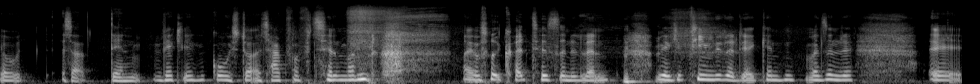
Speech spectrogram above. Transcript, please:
jo, altså, det er en virkelig god historie. Tak for at fortælle mig den. og jeg ved godt, det er sådan et eller andet virkelig pinligt, at jeg ikke kendte den. Men sådan det, øh,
